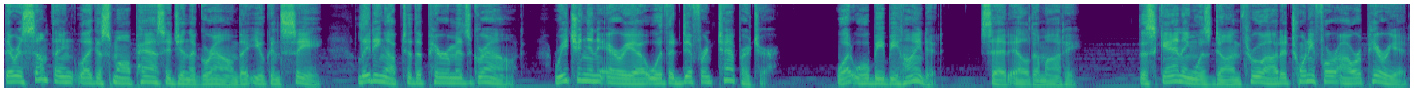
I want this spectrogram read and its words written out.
There is something like a small passage in the ground that you can see, leading up to the pyramid's ground, reaching an area with a different temperature. What will be behind it? said El Damati. The scanning was done throughout a 24-hour period,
